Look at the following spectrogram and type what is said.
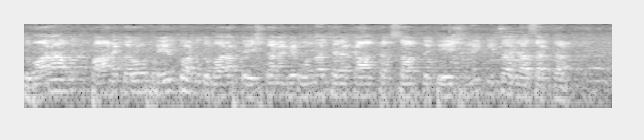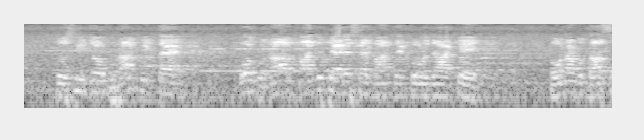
ਦੁਬਾਰਾ ਅਮਰਪਾਨ ਕਰੋ, ਫਿਰ ਤੁਹਾਨੂੰ ਦੁਬਾਰਾ ਪੇਸ਼ ਕਰਾਂਗੇ। ਉਹਨਾਂ ਚਿਰ ਅਕਾਲ ਤਖਤ ਸਾਹਿਬ ਤੇ ਪੇਸ਼ ਨਹੀਂ ਕੀਤਾ ਜਾ ਸਕਦਾ। ਤੁਸੀਂ ਜੋ ਗੁਨਾਹ ਕੀਤਾ ਹੈ, ਉਹ ਗੁਨਾਹ ਪੰਜ ਪਿਆਰੇ ਸਾਹਿਬਾਨ ਦੇ ਕੋਲ ਜਾ ਕੇ ਉਹਨਾਂ ਨੂੰ ਦੱਸ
